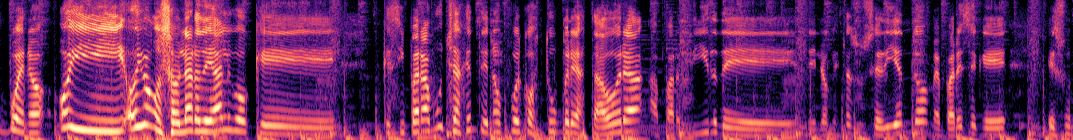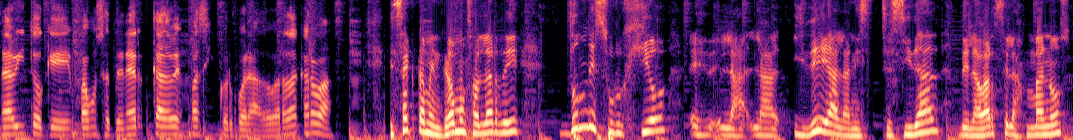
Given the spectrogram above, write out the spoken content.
Bueno, hoy, hoy vamos a hablar de algo que, que si para mucha gente no fue costumbre hasta ahora, a partir de, de, lo que está sucediendo, me parece que es un hábito que vamos a tener cada vez más incorporado, ¿verdad, Carva? Exactamente, vamos a hablar de dónde surgió eh, la, la, idea, la necesidad de lavarse las manos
